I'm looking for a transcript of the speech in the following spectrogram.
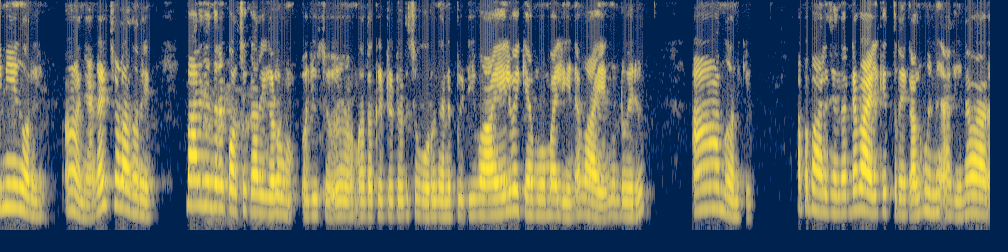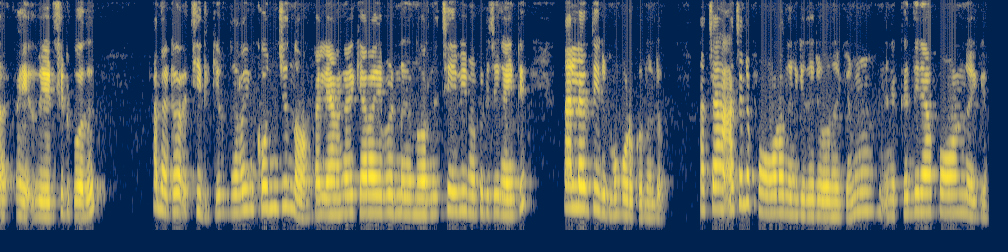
ഇനിയെന്ന് പറയും. ആ ഞാൻ കഴിച്ചോളാം എന്ന് പറയും. ബാലചന്ദ്രൻ കുറച്ച് കറികളും ഒരു അതൊക്കെ ഇട്ടിട്ട് ഒരു ചോറ് ഇങ്ങനെ പിടി വായയിൽ വയ്ക്കാൻ പോകുമ്പോൾ അലീന വായയും കൊണ്ടുവരും. ആ എന്ന് കാണിക്കും. അപ്പോൾ ബാലചന്ദ്രന്റെ വായിലേക്ക് ഇത്രയേക്കാളും മുന്നേ അലീന മേടിച്ചെടുക്കും അത്. എന്നിട്ട് ചിരിക്കും. കൊഞ്ചുന്നോ? കല്യാണം കഴിക്കാറായ പെണ്ണ് എന്ന് പറഞ്ഞ് ചെവിമ പിടിച്ച് കഴിഞ്ഞിട്ട് നല്ലൊരു തിരുമ്പ് കൊടുക്കുന്നുണ്ട്. അച്ഛാ അച്ഛന്റെ ഫോണൊന്ന് എനിക്ക് തരുമോ എന്ന് ചോദിക്കും. നിനക്ക് എന്തിനാ ഫോൺ എന്ന് ചോദിക്കും.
